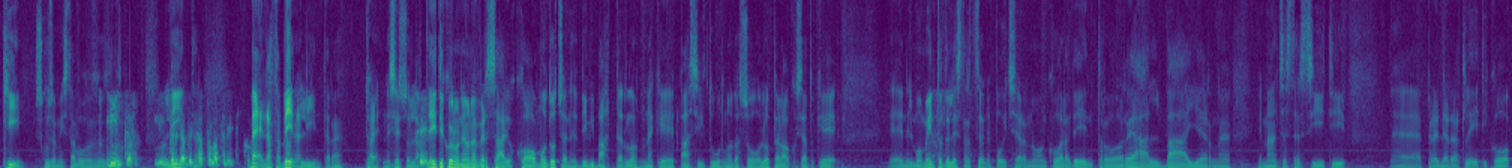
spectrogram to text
Chi? Scusami, stavo... L'Inter, l'Inter che ha beccato l'Atletico. Beh, è andata bene all'Inter, eh. Cioè, nel senso, l'Atletico non è un avversario comodo, cioè devi batterlo, non è che passi il turno da solo, però considerato che eh, nel momento dell'estrazione poi c'erano ancora dentro Real, Bayern e Manchester City, eh, prendere l'Atletico,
